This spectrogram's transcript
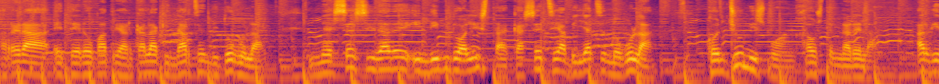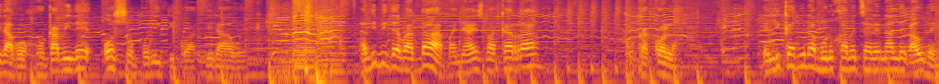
Jarrera heteropatriarkalak indartzen ditugula, necesidade individualista kasetzea bilatzen dugula, kontsumismoan jausten garela. Argi dago, jokabide oso politikoak dira hauek. Adibide bat da, baina ez bakarra, Coca-Cola. Elikadura burujabetzaren alde gaude,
